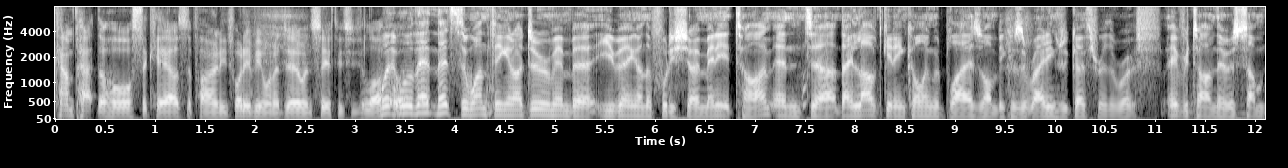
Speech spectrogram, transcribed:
come pat the horse, the cows, the ponies, whatever you want to do, and see if this is your life. Well, well that, that's the one thing, and I do remember you being on the footy show many a time, and uh, they loved getting Collingwood players on because the ratings would go through the roof every time there was some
